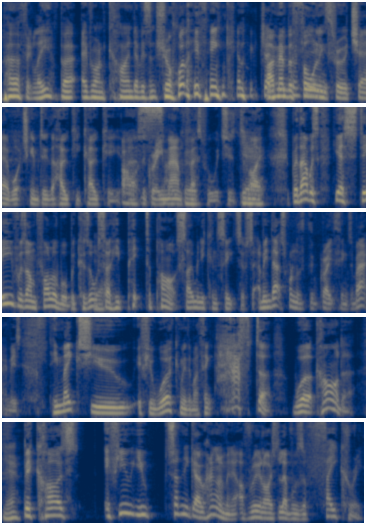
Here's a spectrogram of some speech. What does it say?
perfectly, but everyone kind of isn't sure what they think. And I remember falling through a chair watching him do the hokey cokey Oh, at the Green so Man good. Festival, which is Yeah. But that was yes, Steve was unfollowable because also Yeah. he picked apart so many conceits of. I mean, that's one of the great things about him is he makes you, if you're working with him, I think have to work harder. Yeah. because if you you suddenly go hang on a minute i've realized levels of fakery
